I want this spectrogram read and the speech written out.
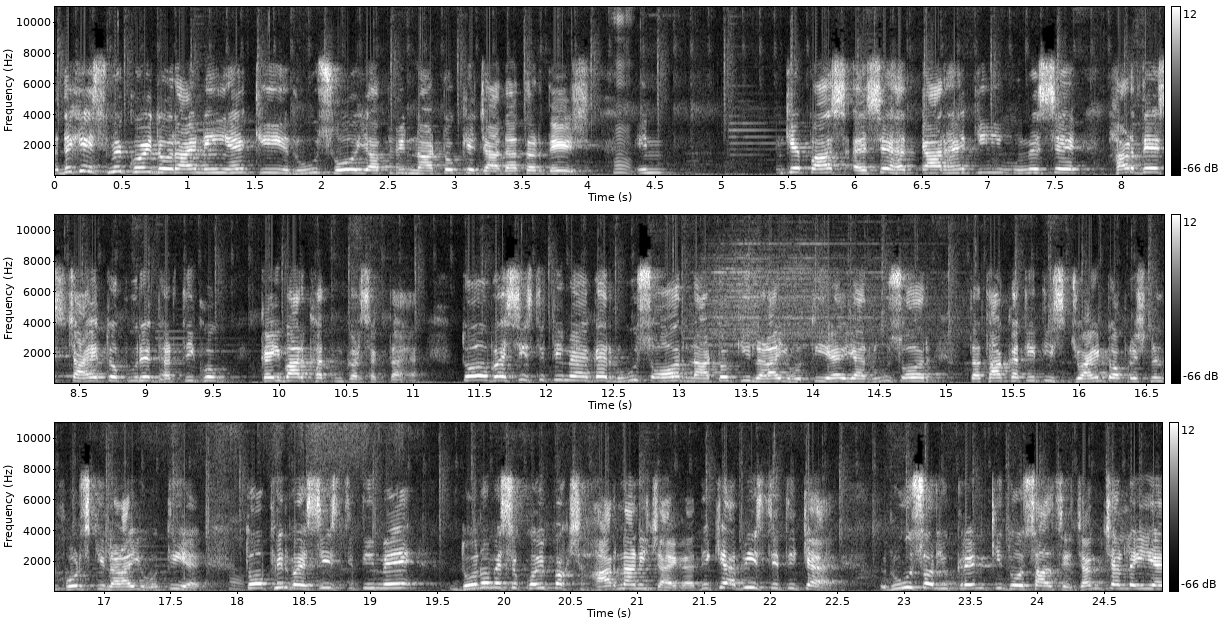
देखिए इसमें कोई दो राय नहीं है कि रूस हो या फिर नाटो के ज़्यादातर देश हम्म। इन इनके पास ऐसे हथियार हैं कि उनमें से हर देश चाहे तो पूरे धरती को कई बार खत्म कर सकता है। तो वैसी स्थिति में अगर रूस और नाटो की लड़ाई होती है या रूस और तथाकथित इस ज्वाइंट ऑपरेशनल फोर्स की लड़ाई होती है तो फिर वैसी स्थिति में दोनों में से कोई पक्ष हारना नहीं चाहेगा। देखिए अभी स्थिति क्या है? रूस और यूक्रेन की दो साल से जंग चल रही है।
